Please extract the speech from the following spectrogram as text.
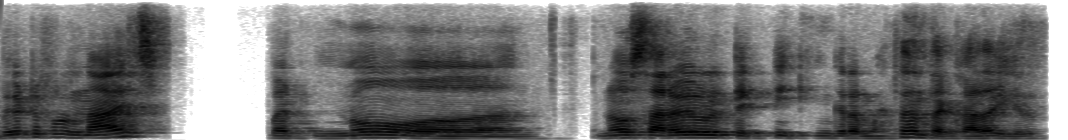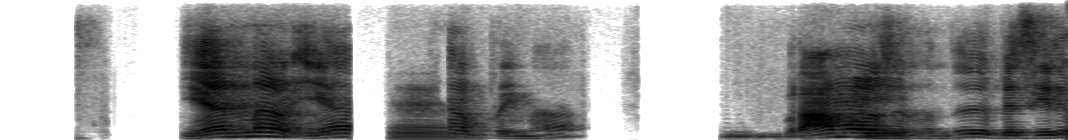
beautiful knowledge but no no survival டெக்னிக்ங்கிற மாதிரி தான் அந்த கதை இருக்கு. ஏன்னா ஏன் அப்படின்னா ராமானுஜன் வந்து பேசிக்கலி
